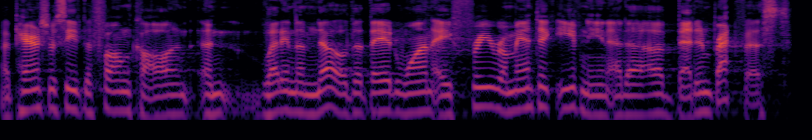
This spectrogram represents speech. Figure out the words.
my parents received a phone call and, and letting them know that they had won a free romantic evening at a, a bed and breakfast.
